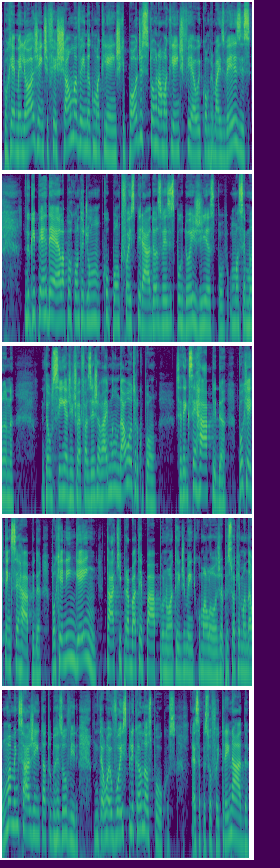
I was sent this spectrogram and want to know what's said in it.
Porque é melhor a gente fechar uma venda com uma cliente que pode se tornar uma cliente fiel e compre mais vezes, do que perder ela por conta de um cupom que foi expirado, às vezes por dois dias, por uma semana. Então, sim, a gente vai fazer, já vai mandar o outro cupom. Você tem que ser rápida. Por que, que tem que ser rápida? Porque ninguém tá aqui para bater papo no atendimento com uma loja. A pessoa quer mandar uma mensagem e tá tudo resolvido. Então eu vou explicando aos poucos. Essa pessoa foi treinada.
